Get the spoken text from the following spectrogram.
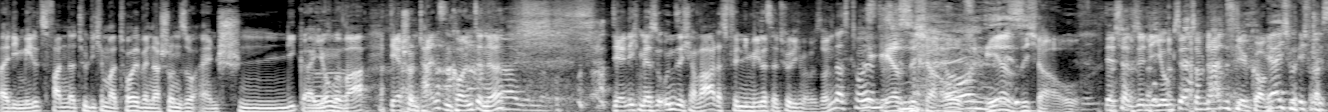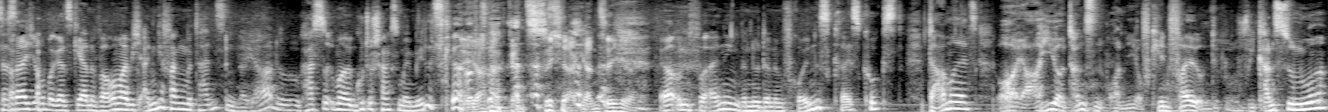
Weil die Mädels fanden natürlich immer toll, wenn da schon so ein schnicker Junge war, der schon tanzen konnte, ne? Der nicht mehr so unsicher war. Das finden die Mädels natürlich immer besonders toll. Er sicher auch. Er sicher auch. Deshalb sind die Jungs ja zum Tanzen gekommen. Ja, ich, ich weiß, das sage ich auch immer ganz gerne. Warum habe ich angefangen mit Tanzen? Naja, du hast immer gute Chancen bei Mädels gehabt. Ja, ganz sicher, ganz sicher. Ja, und vor allen Dingen, wenn du dann im Freundeskreis guckst, damals, oh ja, hier tanzen, oh nee, auf keinen Fall. Und wie kannst du nur?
